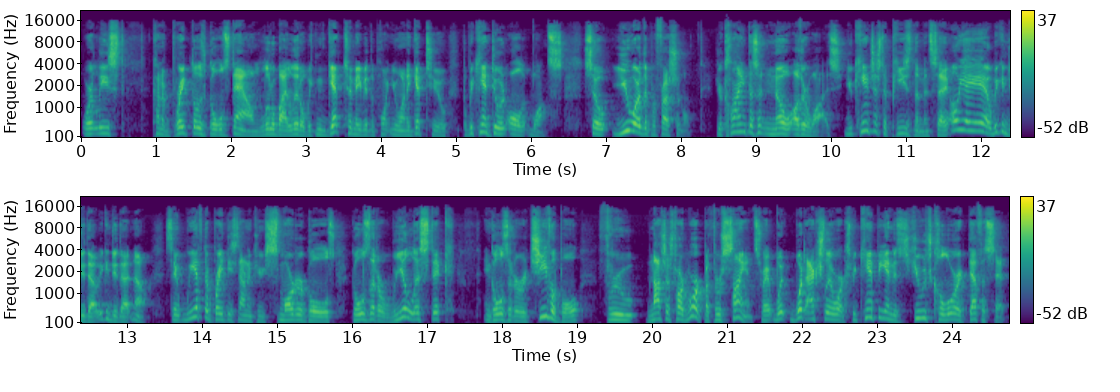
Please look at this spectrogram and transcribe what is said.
or at least kind of break those goals down little by little. We can get to maybe the point you want to get to, but we can't do it all at once. So you are the professional. Your client doesn't know otherwise. You can't just appease them and say, oh, yeah, yeah, yeah, we can do that. We can do that. No. Say, we have to break these down into smarter goals, goals that are realistic and goals that are achievable through not just hard work, but through science, right? What, what actually works? We can't be in this huge caloric deficit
